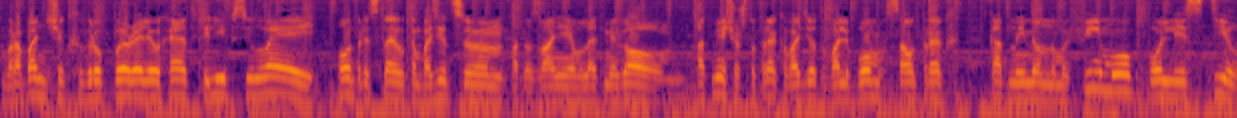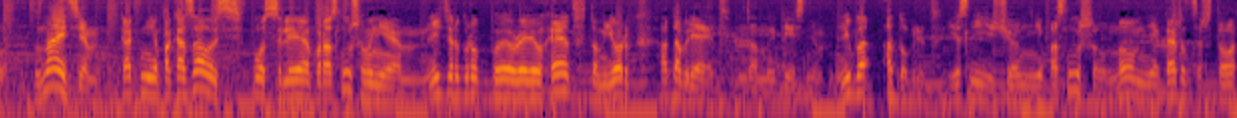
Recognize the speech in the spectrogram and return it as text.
барабанщик группы Radiohead Филипп Силвей. Он представил композицию под названием «Let Me Go». Отмечу, что трек войдет в альбом саундтрек к одноименному фильму «Полли Стил». Знаете, как мне показалось после прослушивания, лидер группы Radiohead Том Йорк одобряет данную песню. Либо одобрит, если еще не послушал. Но мне кажется, что,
